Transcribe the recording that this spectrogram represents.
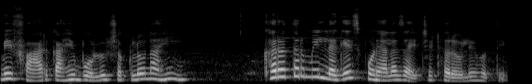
मी फार काही बोलू शकलो नाही. खरं तर मी लगेच पुण्याला जायचे ठरवले होते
